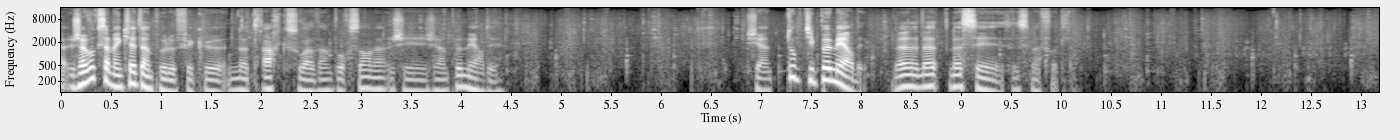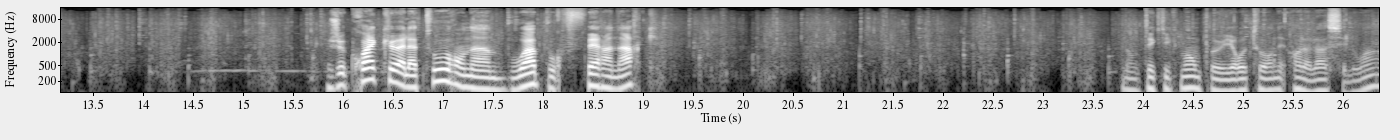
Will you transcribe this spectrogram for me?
Ah, j'avoue que ça m'inquiète un peu le fait que notre arc soit à 20% là. J'ai un peu merdé. J'ai un tout petit peu merdé. Là, là, là c'est ma faute là. Je crois qu'à la tour, on a un bois pour faire un arc. Donc techniquement, on peut y retourner. Oh là là, c'est loin.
